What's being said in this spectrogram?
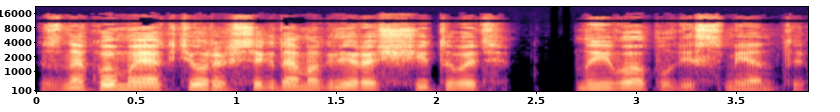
Знакомые актеры всегда могли рассчитывать на его аплодисменты.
